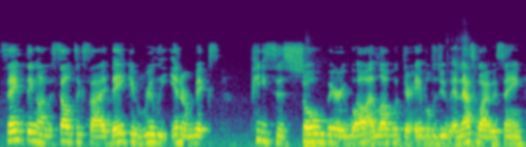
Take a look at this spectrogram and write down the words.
Same thing on the Celtics side. They can really intermix pieces so very well. I love what they're able to do. And that's why I was saying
